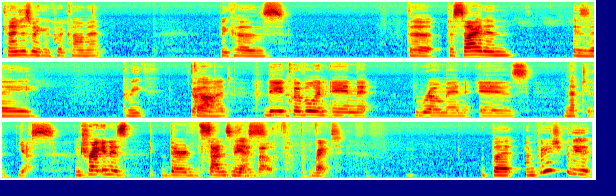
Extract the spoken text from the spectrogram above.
Can I just make a quick comment? Because the Poseidon is a Greek God. god, The equivalent in Roman is Neptune. yes, and Triton is their son's name Yes. in both. Right. But I'm pretty sure the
